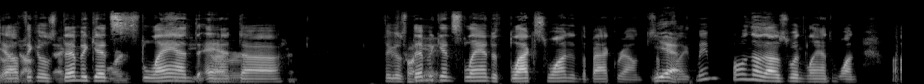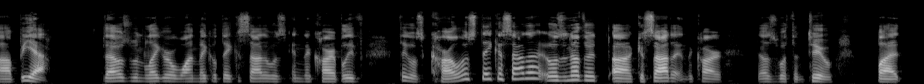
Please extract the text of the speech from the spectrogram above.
Yeah, I think it was them against Land and uh, I think it was them against Land with Black Swan in the background. Yeah. Like, maybe. Oh no, that was when Land won. Uh, but yeah, that was when Allegra won. Michael de Quesada was in the car. I believe. I think it was Carlos de Quesada. It was another uh, Quesada in the car that was with him too. But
